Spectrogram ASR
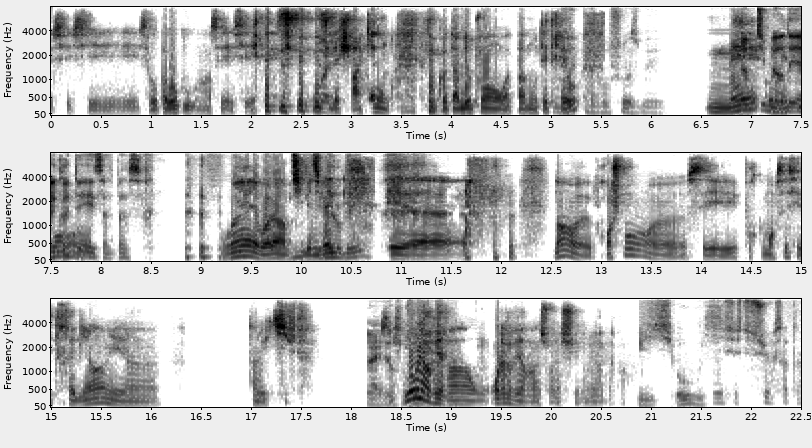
ça vaut pas beaucoup. Hein. C'est, Ouais. la chair à canon. Donc, en termes de points, on va pas monter très haut. Pas grand chose, mais. Mais un petit blindé à côté et ça passe. Ouais, voilà, un petit blindé. Et euh, non, euh, franchement, euh, c'est pour commencer, c'est très bien et euh... putain, le kiff. Ouais, non, on les franchement, reverra, on, on les reverra sur la chaîne, on les reverra. Oui, oh oui. Oui, C'est sûr, certain.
